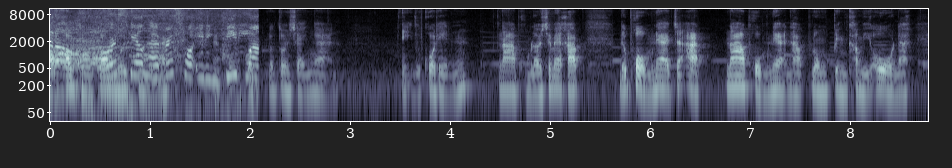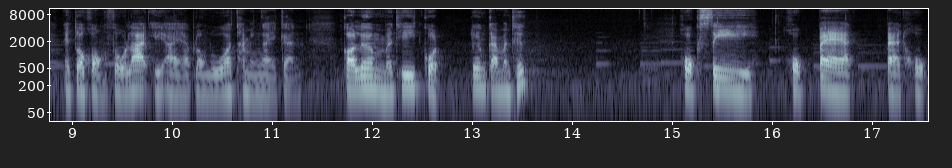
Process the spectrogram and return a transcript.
อเข้าถึงกล้อง Or มือถือ scale นะ Everest while eating beef while เริ่มต้นใช้งาน นี่ทุกคนเห็นหน้าผมแล้วใช่ไหมครับ เดี๋ยวผมเนี่ยจะอัดหน้าผมเนี่ยนะครับลงเป็นคามิโอนะ ในตัวของ Solar AI ครับ ลองดูว่าทำยังไงกัน ก็เริ่มมาที่กด เริ่มการบันทึก 64 68 86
